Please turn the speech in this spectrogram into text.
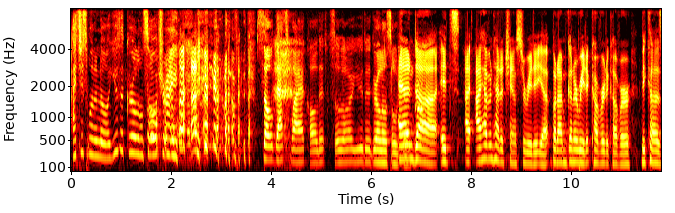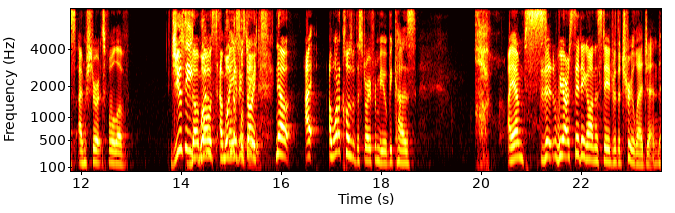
"I just want to know, are you the girl on Soul Train?" so that's why I called it. So are you the girl on Soul Train? And uh, it's I, I haven't had a chance to read it yet, but I'm gonna read it cover to cover because I'm sure it's full of juicy, the won- most amazing stories. things. No, I I want to close with a story from you because I am we are sitting on the stage with a true legend,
